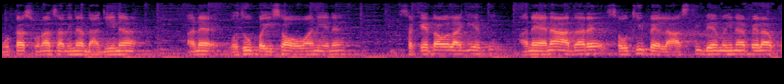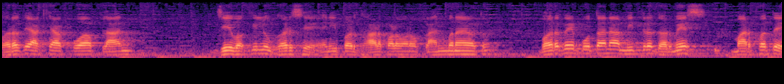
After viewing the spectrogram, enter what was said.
મોટા સોના ચાંદીના દાગીના અને વધુ પૈસા હોવાની એને શક્યતાઓ લાગી હતી. અને એના આધારે સૌથી પહેલાં, આજથી બે મહિના પહેલાં ભરતે આખે આખો આ પ્લાન જે વકીલનું ઘર છે, એની પર ધાડ પાડવાનો પ્લાન બનાવ્યો હતો. ભરતે પોતાના મિત્ર ધર્મેશ મારફતે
